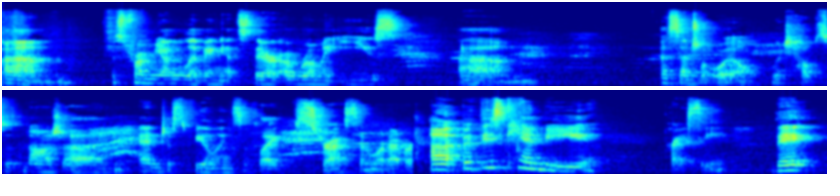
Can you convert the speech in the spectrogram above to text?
um, is from Young Living. It's their AromaEase um, essential oil, which helps with nausea and, and, just feelings of like stress and whatever. Uh, but these can be pricey. They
